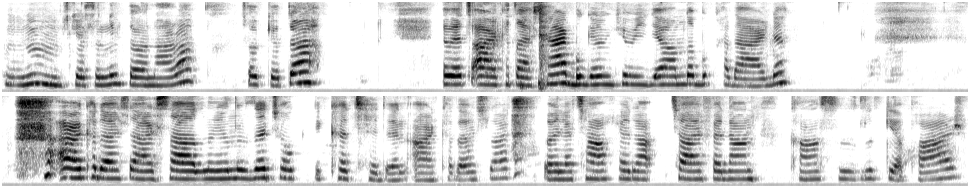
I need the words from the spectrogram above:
Hmm, kesinlikle önermem. Çok kötü. Evet arkadaşlar bugünkü videomda bu kadardı. Arkadaşlar sağlığınıza çok dikkat edin arkadaşlar. Böyle çay falan, çay falan kansızlık yapar.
